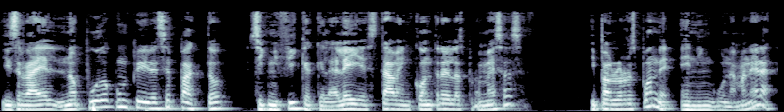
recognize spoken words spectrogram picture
Israel no pudo cumplir ese pacto, ¿significa que la ley estaba en contra de las promesas? Y Pablo responde, en ninguna manera,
